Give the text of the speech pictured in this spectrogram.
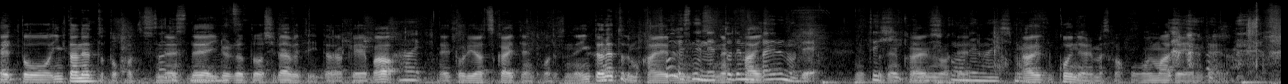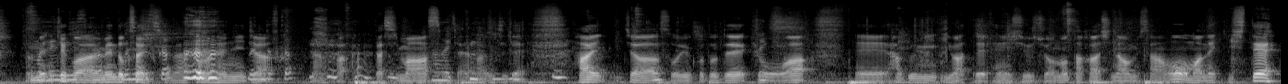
まあえっと、インターネットとかですねでいろいろと調べていただければ、はい。えー取扱店とかですねインターネットでも買えるんですね、ネットでも買えはい。るので、ネットで買えるので。願いします。あれこういうのやりますか？ここまでみたいな。結構あ面倒くさいですけどここの辺にじゃあなんか出しますはい。みたいな感じで。はい、じゃあそういうことで今日は、えーはぐみ岩手編集長の高橋直美さんをお招きして、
